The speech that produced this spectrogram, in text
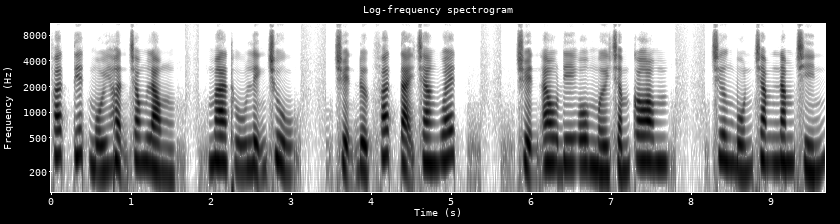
phát tiết mối hận trong lòng. Ma thú lĩnh chủ, chuyện được phát tại trang web truyệnaudiomoi.com. Chương 459,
